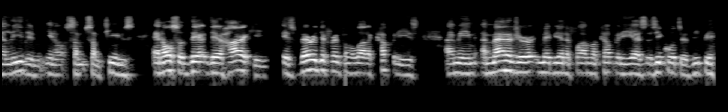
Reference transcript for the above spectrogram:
and leading, you know, some, some teams, and also their, their hierarchy is very different from a lot of companies. I mean, a manager maybe in a pharma company is, is equal to a VP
